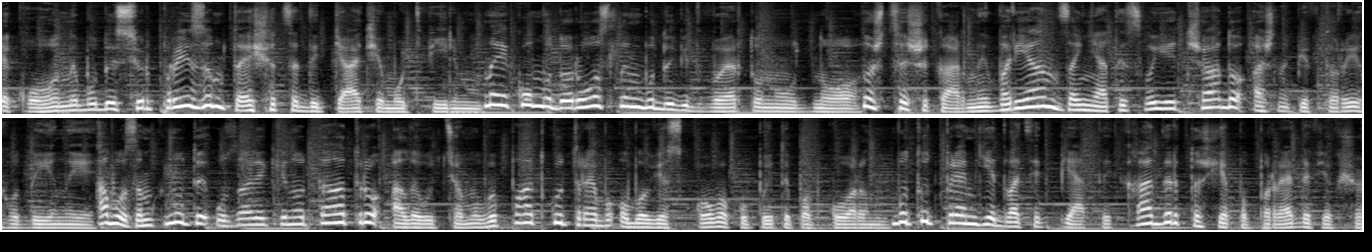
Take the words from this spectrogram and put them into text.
Для кого не буде сюрпризом те, що це дитячий мультфільм, на якому дорослим буде відверто нудно. Тож це шикарний варіант зайняти своє чадо аж на півтори години, або замкнути у залі кінотеатру, але у цьому випадку треба обов'язково купити попкорн. Бо тут прям є 25-й кадр, тож я попередив, якщо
